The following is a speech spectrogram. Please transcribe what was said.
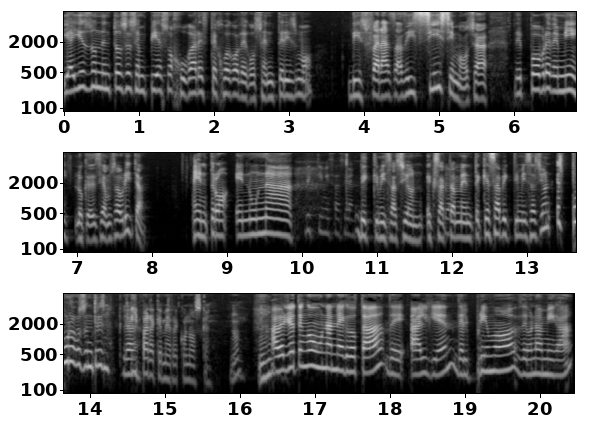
Y ahí es donde entonces empiezo a jugar este juego de egocentrismo disfrazadísimo, o sea, de pobre de mí, lo que decíamos ahorita. Entro en una Victimización. victimización, exactamente, que esa victimización es puro egocentrismo. Claro. Y para que me reconozcan, ¿no? A ver, yo tengo una anécdota de alguien, del primo de una amiga.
